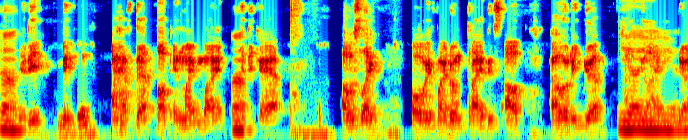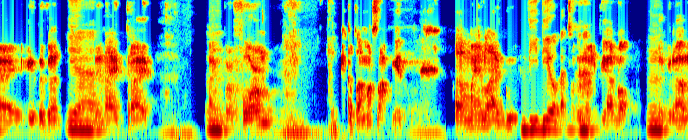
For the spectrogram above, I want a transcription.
uh. jadi because I have that thought in my mind uh. jadi kayak I was like oh if I don't try this out I will regret yeah, until yeah, I yeah. die gitu kan yeah. then I tried mm. I perform pertama submit uh, main lagu video kan uh. main piano mm. Instagram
